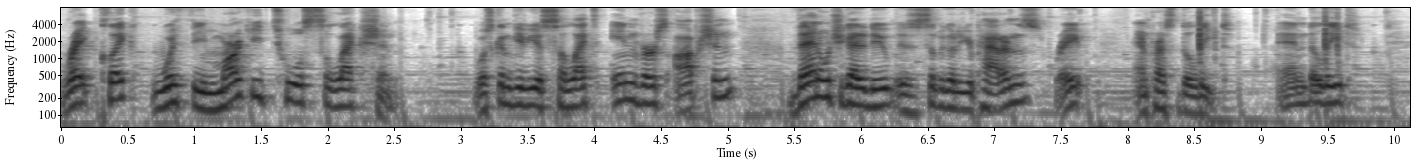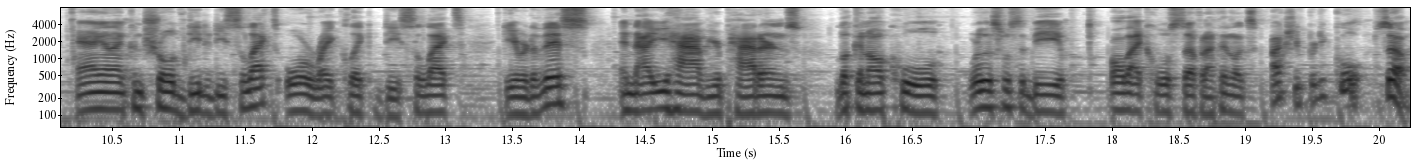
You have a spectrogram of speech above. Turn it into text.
Right click with the marquee tool selection what's going to give you a select inverse option. Then what you got to do is simply go to your patterns, right, and press delete and delete, and then control D to deselect or right click deselect, get rid of this, and now you have your patterns looking all cool, where they're supposed to be, all that cool stuff, and I think it looks actually pretty cool. So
